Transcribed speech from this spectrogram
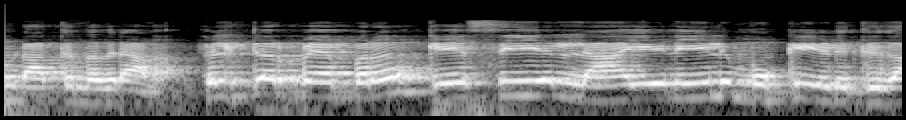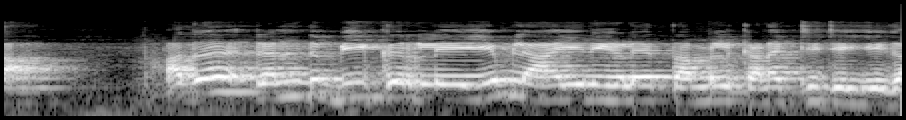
ഉണ്ടാക്കുന്നതിനാണ്. Filter paper K C L ലായനിയിൽ മുക്കിയെടുക്കുക. അത് രണ്ട് ബീക്കറിലെയും ലായനികളെ തമ്മിൽ കണക്ട് ചെയ്യുക.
